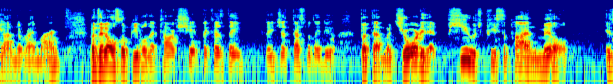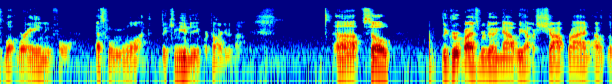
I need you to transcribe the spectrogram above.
not in the right mind. But then also people that talk shit because they they just that's what they do. But that majority, that huge piece of pie in the middle, is what we're aiming for. That's what we want. The community we're talking about. Uh, so the group rides we're doing now, we have a shop ride out of the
